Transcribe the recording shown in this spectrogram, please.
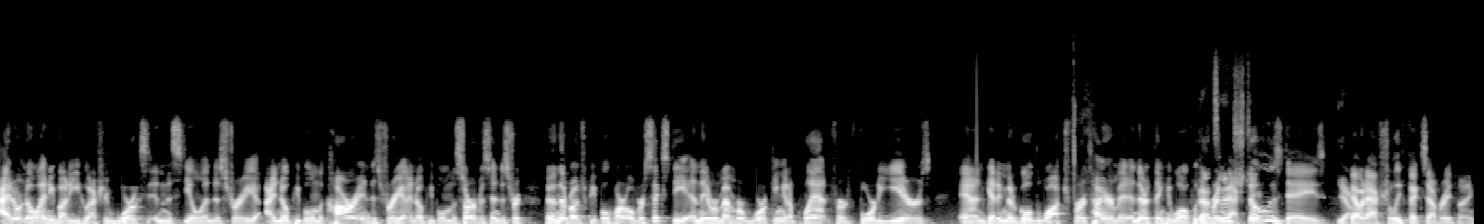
I don't know anybody who actually works in the steel industry. I know people in the car industry. I know people in the service industry. And then there are a bunch of people who are over 60 and they remember working at a plant for 40 years and getting their gold watch for retirement. And they're thinking, well, if we That's can bring back those days, Yeah. that would actually fix everything.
